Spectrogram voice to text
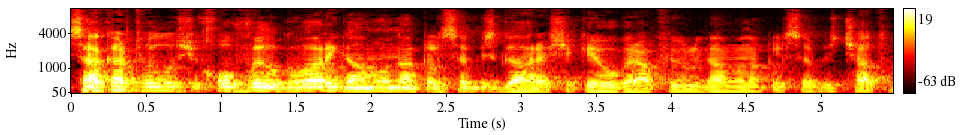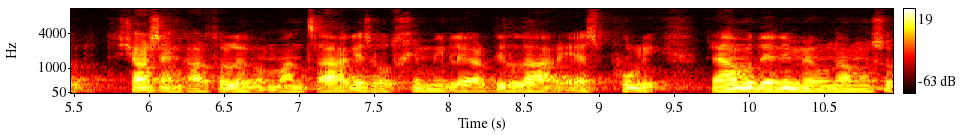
საქართველოსი ყოველგვარი გამონაკლისების გარეშე, გეოგრაფიული გამონაკლისების ჩათვლით. შარშან ქართველებმა მან წააგეს 4 მილიარდი ლარი, ეს ფული რამოდენიმე უნამუსო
